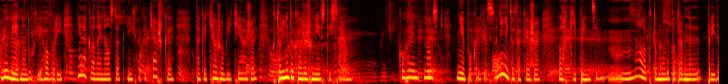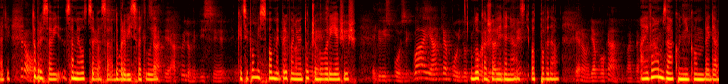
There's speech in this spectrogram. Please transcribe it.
Veľmi jednoduchý hovorí, nenakladaj na ostatných také ťažké, také ťažoby, ťaže, ktoré nedokážeš uniesť ty sám. Koherentnosť, nie pokrytectvo. Není to také, že ľahký princíp. Málo k tomu je potrebné pridať. Dobre sa, samé od seba sa dobre vysvetľuje. Keď si pripomíname to, čo hovorí Ježiš, v Lukášovi 11 odpovedal, aj vám zákonníkom beda,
